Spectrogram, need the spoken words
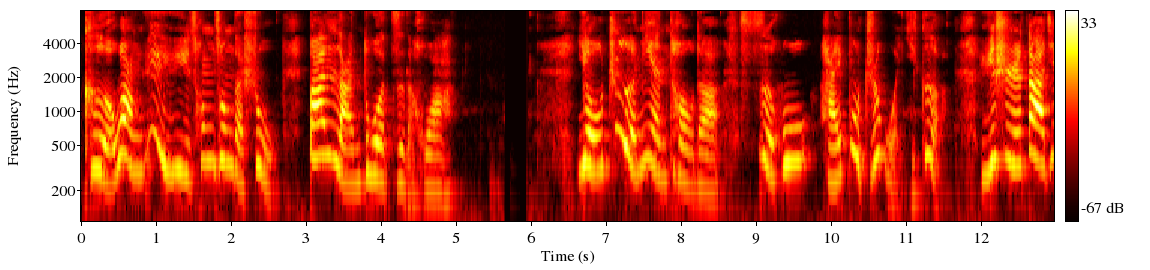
渴望郁郁葱葱的树，斑斓多姿的花。有这念头的，似乎还不止我一个。于是大家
